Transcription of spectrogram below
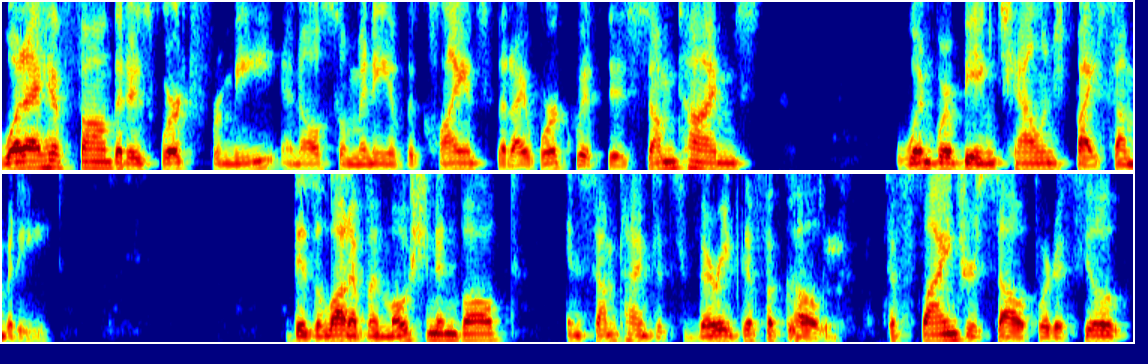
what i have found that has worked for me and also many of the clients that i work with is sometimes when we're being challenged by somebody there's a lot of emotion involved and sometimes it's very difficult to find yourself or to feel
